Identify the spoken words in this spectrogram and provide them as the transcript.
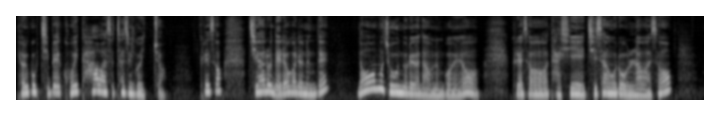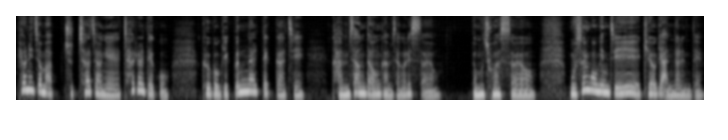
결국 집에 거의 다 와서 찾은 거 있죠. 그래서 지하로 내려가려는데 너무 좋은 노래가 나오는 거예요. 그래서 다시 지상으로 올라와서 편의점 앞 주차장에 차를 대고 그 곡이 끝날 때까지 감상다운 감상을 했어요. 너무 좋았어요. 무슨 곡인지 기억이 안 나는데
